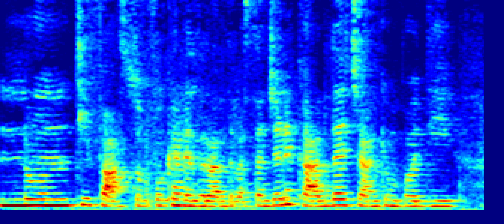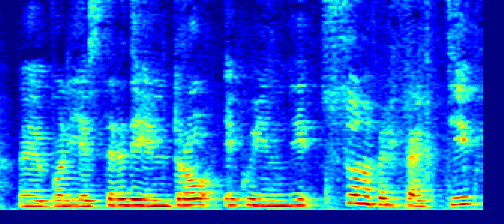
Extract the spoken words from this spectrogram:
non ti fa soffocare durante la stagione calda e c'è anche un po' di eh, poliestere dentro e quindi sono perfetti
